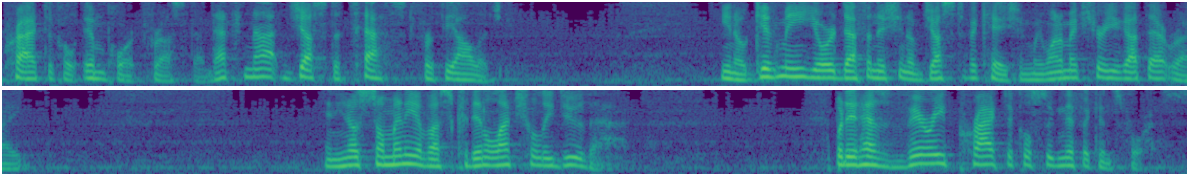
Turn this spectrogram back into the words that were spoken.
practical import for us then. That's not just a test for theology. You know, give me your definition of justification. We want to make sure you got that right. And you know, so many of us could intellectually do that. But it has very practical significance for us.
